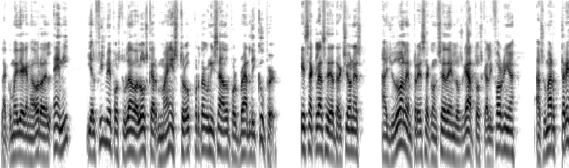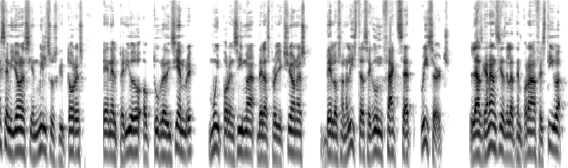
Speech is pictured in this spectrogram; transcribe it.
la comedia ganadora del Emmy, y el filme postulado al Oscar Maestro, protagonizado por Bradley Cooper. Esa clase de atracciones ayudó a la empresa con sede en Los Gatos, California, a sumar 13 millones mil suscriptores en el periodo octubre-diciembre, muy por encima de las proyecciones de los analistas según FactSet Research. Las ganancias de la temporada festiva,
